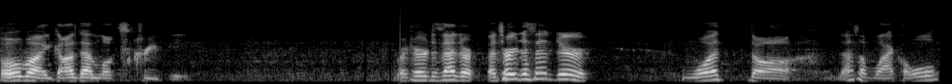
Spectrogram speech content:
Oh my god, that looks creepy. Return to center. Return to center. What the? That's a black hole.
